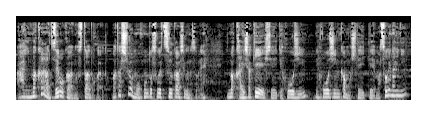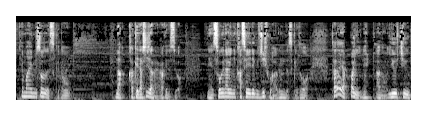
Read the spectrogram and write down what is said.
あ、今からゼロからのスタートかよと。私はもう本当それ痛感してるんですよね。今会社経営していて、法人、ね、法人化もしていて、まあそれなりに手前味噌ですけど、まあ駆け出しじゃないわけですよ。ね、それなりに稼いでいく自負はあるんですけど、ただやっぱりね、あの、YouTube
